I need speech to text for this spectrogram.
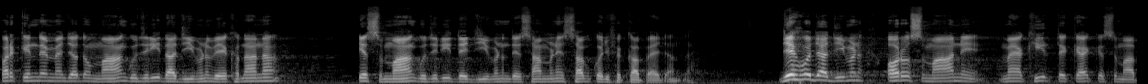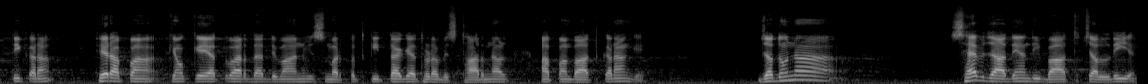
ਪਰ ਕਹਿੰਦੇ, ਮੈਂ ਜਦੋਂ ਮਾਂ ਗੁਜਰੀ ਦਾ ਜੀਵਨ ਵੇਖਦਾ ਨਾ, ਇਸ ਮਾਂ ਗੁਜਰੀ ਦੇ ਜੀਵਨ ਦੇ ਸਾਹਮਣੇ ਸਭ ਕੁਝ ਫਿੱਕਾ ਪੈ ਜਾਂਦਾ। ਜਿਹੋ ਜਿਹਾ ਜੀਵਨ ਔਰ ਉਸ ਮਾਂ ਨੇ ਮੈਂ ਅਖੀਰ ਤੇ ਕਹਿ ਕੇ ਸਮਾਪਤੀ ਕਰਾਂ। ਫਿਰ ਆਪਾਂ, ਕਿਉਂਕਿ ਐਤਵਾਰ ਦਾ ਦੀਵਾਨ ਵੀ ਸਮਰਪਿਤ ਕੀਤਾ ਗਿਆ ਥੋੜਾ ਵਿਸਥਾਰ ਨਾਲ, ਆਪਾਂ ਬਾਤ ਕਰਾਂਗੇ। ਜਦੋਂ ਨਾ ਸਹਿਬਜ਼ਾਦਿਆਂ ਦੀ ਬਾਤ ਚੱਲਦੀ ਹੈ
